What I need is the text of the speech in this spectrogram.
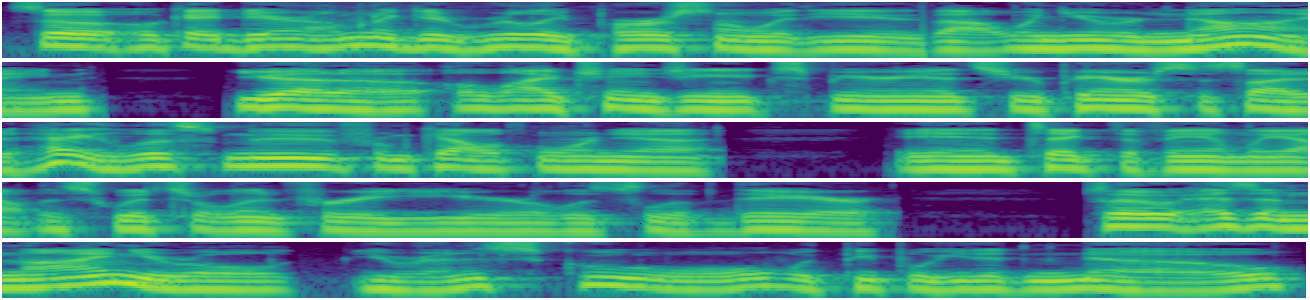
So, okay, Darren, I'm going to get really personal with you about when you were nine, you had a, a life changing experience. Your parents decided, hey, let's move from California and take the family out to Switzerland for a year. Let's live there. So, as a nine year old, you were in a school with people you didn't know,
